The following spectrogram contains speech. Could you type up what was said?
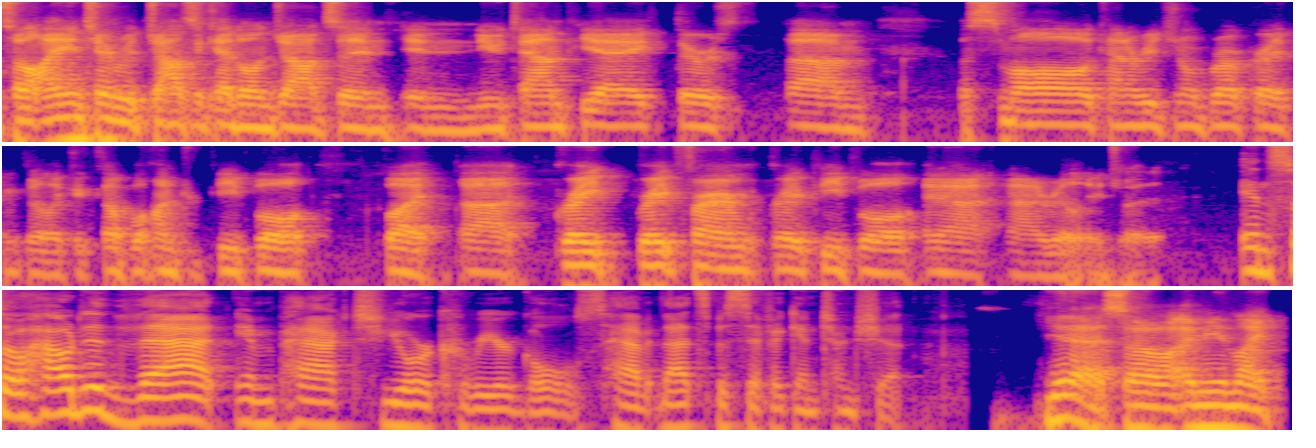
so I interned with Johnson Kendall and Johnson in Newtown, PA. There's um, a small kind of regional broker. I think they're like a couple hundred people, but uh, great great firm, great people, and I, and I really enjoyed it. And so, how did that impact your career goals? Have that specific internship? Yeah. So I mean, like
